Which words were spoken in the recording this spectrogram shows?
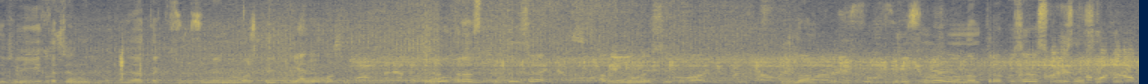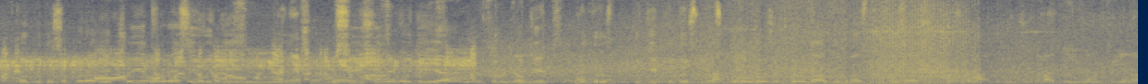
не виїхати, я так зрозумів, не можете і Я не можу. Тому транспортний засіб. А ви мені не слідували. Нам зрозуміло, нам треба зараз визначити, хто буде забирати. Якщо є тверезий водій, посвідчення водія, тоді під, роз- тоді під розписку ми можемо передати транспортний засіб. Давайте, давайте їдемо тоді на.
